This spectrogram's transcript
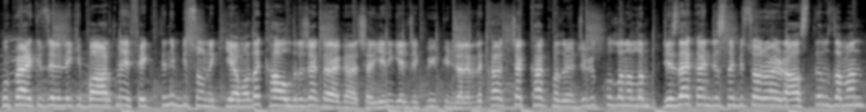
Bu perk üzerindeki bağırtma efektini bir sonraki yamada kaldıracaklar arkadaşlar. Yeni gelecek büyük güncellemede kalkacak. Kalkmadan önce bir kullanalım. Ceza kancasına bir Survivor'ı astığım zaman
